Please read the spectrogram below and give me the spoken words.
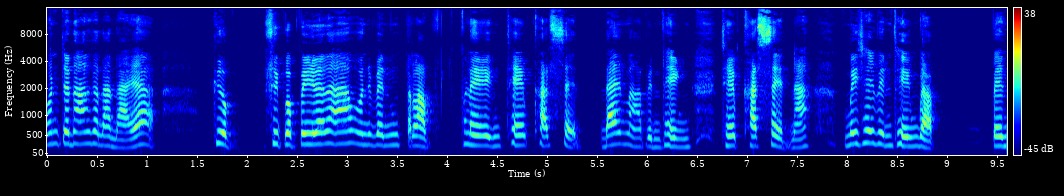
มันจะนานขนาดไหนอะเกือบสิบกว่าปีแล้วนะ มันจะเป็นตลับเพลงเทปคัสเซ็ตได้มาเป็นเพลงเทปคัสเซ็ตนะ ไม่ใช่เป็นเพลงแบบเป็น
